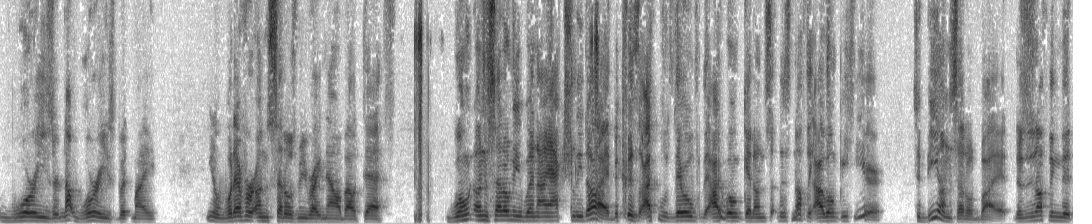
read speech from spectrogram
worries or not worries, but my you know whatever unsettles me right now about death won't unsettle me when I actually die because I there I won't get unsettled. There's nothing I won't be here to be unsettled by it. There's nothing that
